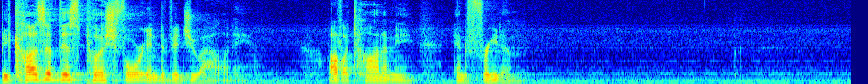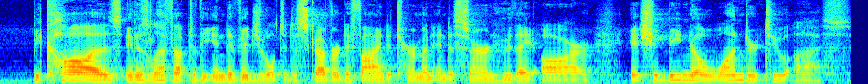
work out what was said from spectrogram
because of this push for individuality, of autonomy and freedom. Because it is left up to the individual to discover, define, determine, and discern who they are, it should be no wonder to us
